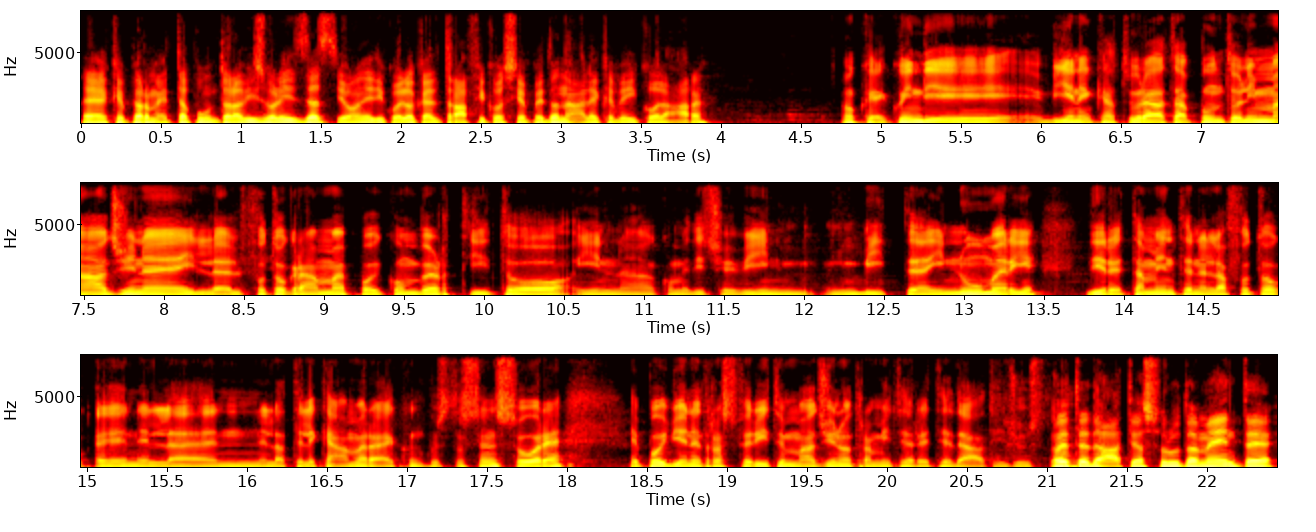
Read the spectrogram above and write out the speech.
eh, che permette appunto la visualizzazione di quello che è il traffico sia pedonale che veicolare. Ok, quindi viene catturata appunto l'immagine, il, il, fotogramma e poi convertito in, come dicevi, in, in bit, in numeri direttamente nella, foto, eh, nel, nella telecamera, ecco, in questo sensore e poi viene trasferito, immagino, tramite rete dati, giusto? Rete dati, assolutamente.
